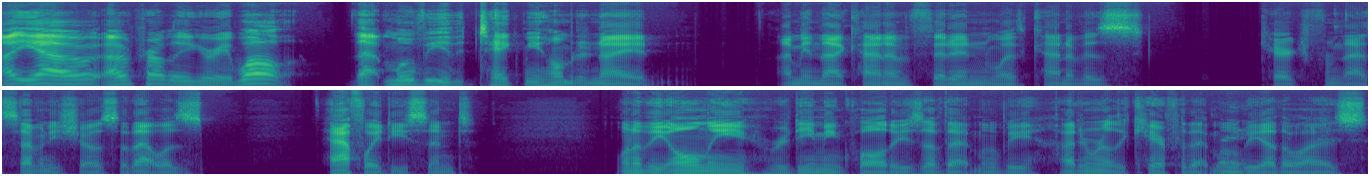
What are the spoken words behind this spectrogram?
Uh, yeah, I would, I would probably agree. Well, that movie, Take Me Home Tonight, I mean, that kind of fit in with kind of his character from that 70s show, so that was halfway decent. One of the only redeeming qualities of that movie. I didn't really care for that movie otherwise.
